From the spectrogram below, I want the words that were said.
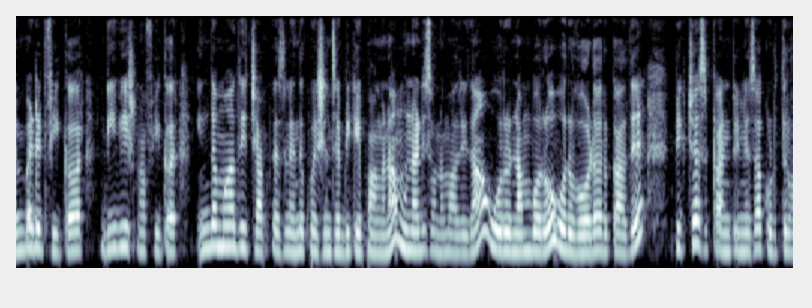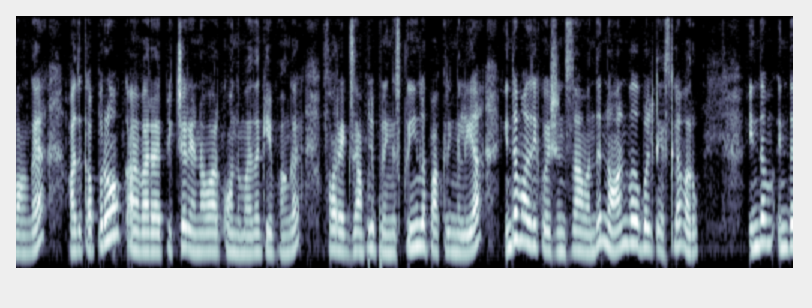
embedded figure deviation of figure இந்த மாதிரி சாப்டர்ஸ்லேருந்து கொஷின்ஸ் எப்படி கேட்பாங்கன்னா முன்னாடி சொன்ன மாதிரி தான் ஒரு நம்பரோ ஒரு வேர்டோ இருக்காது. பிக்சர்ஸ் கண்டினியூஸாக கொடுத்துருவாங்க. அதுக்கப்புறம் க வர பிக்சர் என்னவாக இருக்கும் அந்த மாதிரி தான் கேட்பாங்க. ஃபார் எக்ஸாம்பிள் இப்போ நீங்கள் ஸ்க்ரீனில் பார்க்குறீங்க இல்லையா? இந்த மாதிரி கொஷின்ஸ் தான் வந்து நான் வேர்பல் டெஸ்ட்டில் வரும். இந்த இந்த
